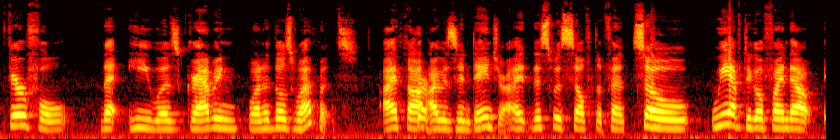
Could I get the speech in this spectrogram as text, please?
fearful that he was grabbing one of those weapons. I thought Sure. I was in danger. I, this was self defense. So we have to go find out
